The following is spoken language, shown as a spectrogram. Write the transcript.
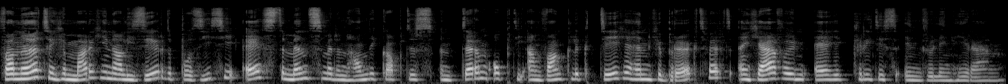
Vanuit een gemarginaliseerde positie eisten mensen met een handicap dus een term op die aanvankelijk tegen hen gebruikt werd en gaven hun eigen kritische invulling hieraan.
